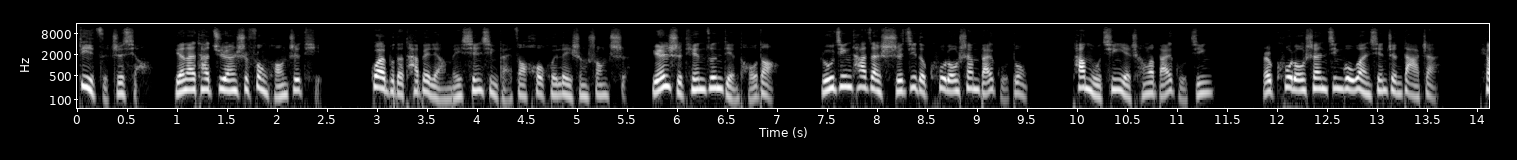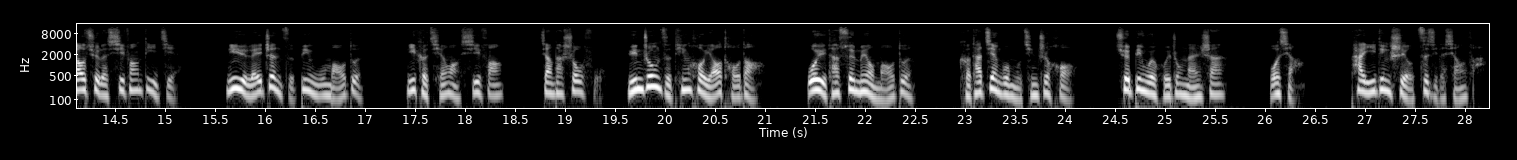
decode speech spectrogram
弟子知晓。原来他居然是凤凰之体，怪不得他被两枚仙性改造后会泪生双翅。”元始天尊点头道：“如今他在石矶的骷髅山白骨洞，他母亲也成了白骨精。而骷髅山经过万仙阵大战，飘去了西方地界。你与雷震子并无矛盾，你可前往西方将他收服。”云中子听后摇头道。我与他虽没有矛盾，可他见过母亲之后，却并未回终南山。我想，他一定是有自己的想法。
